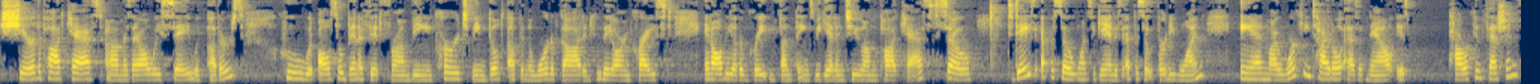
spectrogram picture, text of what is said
share the podcast, um, as I always say, with others who would also benefit from being encouraged, being built up in the Word of God and who they are in Christ, and all the other great and fun things we get into on the podcast. So, today's episode, once again, is episode 31, and my working title as of now is Power Confessions,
